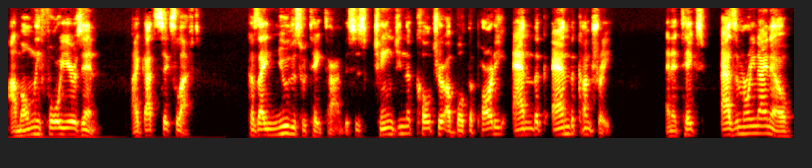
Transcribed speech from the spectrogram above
I'm only four years in. I got six left because I knew this would take time. This is changing the culture of both the party and the and the country, and it takes. As a Marine, I know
